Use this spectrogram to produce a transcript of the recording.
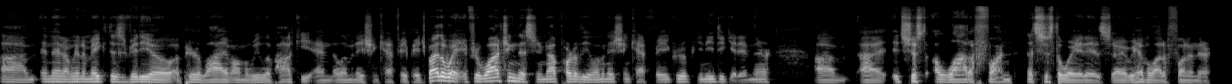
Um, and then I'm going to make this video appear live on the We Live Hockey and Elimination Cafe page. By the way, if you're watching this, you're not part of the Elimination Cafe group, you need to get in there. Um, uh, it's just a lot of fun. That's just the way it is. Right? We have a lot of fun in there.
